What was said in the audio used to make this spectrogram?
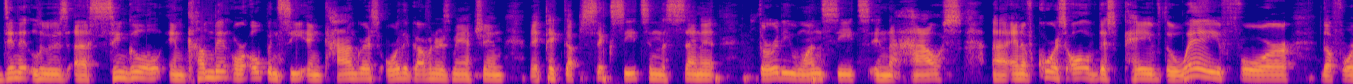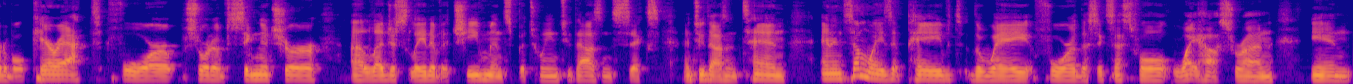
didn't lose a single incumbent or open seat in Congress or the governor's mansion. They picked up six seats in the Senate, 31 seats in the House. Uh, and of course, all of this paved the way for the Affordable Care Act, for sort of signature uh, legislative achievements between 2006 and 2010 and in some ways, it paved the way for the successful White House run in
